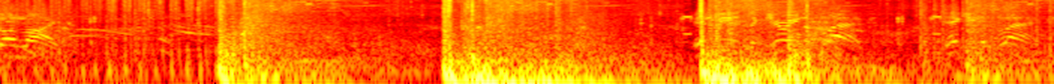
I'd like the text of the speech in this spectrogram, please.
Hostiles online. Enemy is securing the flag. Taking the flag.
